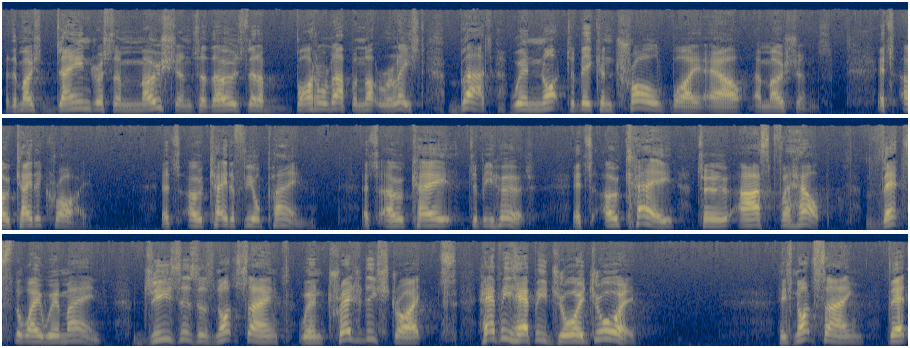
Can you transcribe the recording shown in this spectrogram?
The most dangerous emotions are those that are bottled up and not released, but we're not to be controlled by our emotions. It's okay to cry, it's okay to feel pain, it's okay to be hurt. It's okay to ask for help. That's the way we're made. Jesus is not saying when tragedy strikes, happy, happy, joy, joy. He's not saying that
